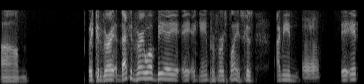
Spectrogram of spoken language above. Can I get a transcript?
um, it could very that could very well be a, a, a game for first place because I mean mhm. it, it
